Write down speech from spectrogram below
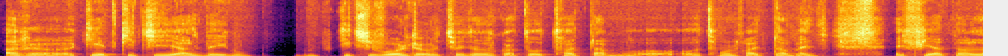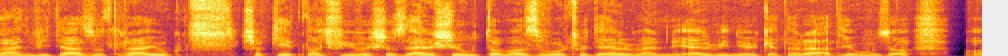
a két kicsi, az még kicsi volt, úgyhogy azokat ott hagytam, otthon hagytam, egy, egy fiatal lány vigyázott rájuk, és a két nagy fiú, és az első utam az volt, hogy elmenni, elvinni őket a rádióhoz a, a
